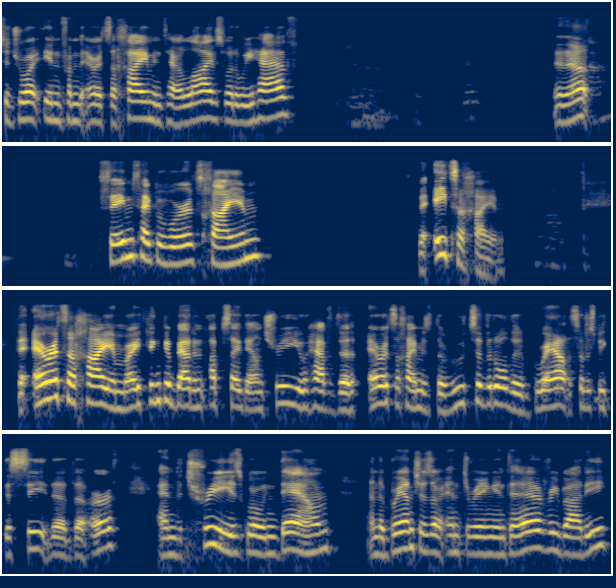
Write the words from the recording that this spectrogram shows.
to draw in from the Eretz Chaim into our lives? What do we have? You know, same type of words, Chaim, the Eitz Chaim. The Eretz Achayim, right? Think about an upside down tree. You have the Eretz Achayim is the roots of it all, the ground, so to speak, the sea, the, the earth, and the tree is growing down, and the branches are entering into everybody.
